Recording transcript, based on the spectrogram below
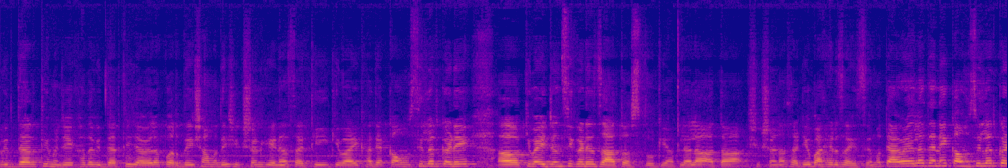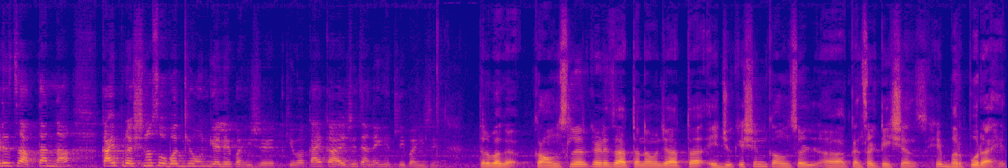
विद्यार्थी म्हणजे एखादा विद्यार्थी ज्यावेळेला परदेशामध्ये शिक्षण घेण्यासाठी किंवा एखाद्या काउन्सिलरकडे किंवा एजन्सीकडे जात असतो की आपल्याला आता शिक्षणासाठी बाहेर जायचं मग त्यावेळेला त्याने काउन्सिलरकडे जाताना काय प्रश्न सोबत घेऊन गेले पाहिजेत किंवा काय काळजी त्याने घेतली पाहिजे? तर बघा काउन्सिलरकडे जाताना म्हणजे आता एज्युकेशन काउन्सल कन्सल्टेशन्स हे भरपूर आहेत.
